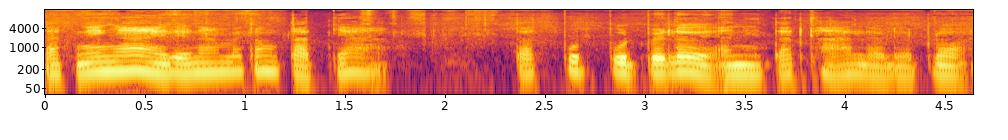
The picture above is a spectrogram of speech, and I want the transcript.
ตัดง่ายๆเลยนะ ไม่ต้องตัดยาก ตัดปุดๆไปเลย อันนี้ตัดขาแล้วเรียบร้อย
